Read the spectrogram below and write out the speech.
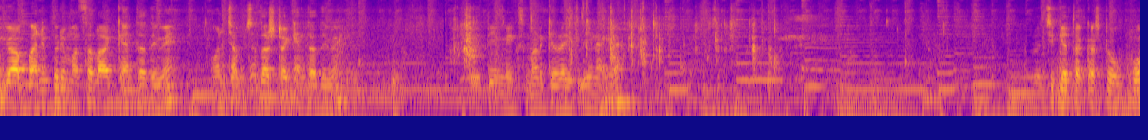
ಈಗ ಪಾನಿಪುರಿ ಮಸಾಲ ಹಾಕ್ಯಂತಿದ್ದೀವಿ ಒಂದು ಚಮಚದಷ್ಟು ಹಾಕ್ಯಂತಿದ್ದೀವಿ ರೀತಿ ಮಿಕ್ಸ್ ಮಾಡ್ಕೊಳ್ಳಿ ಕ್ಲೀನಾಗೆ ರುಚಿಗೆ ತಕ್ಕಷ್ಟು ಉಪ್ಪು.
